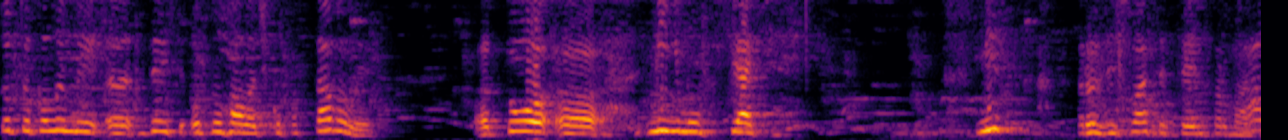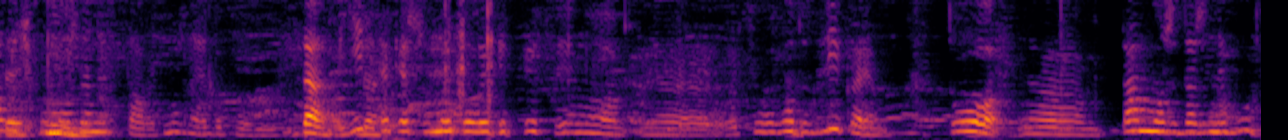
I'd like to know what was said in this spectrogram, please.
Тобто, коли ми е, десь одну галочку поставили, е, то мінімум в 5 міст розійшлася ця інформація. Галочку можна не ставити, можна я доповню. Да, Є да. таке, що ми коли підписуємо е, цю угоду з лікарем, то е, там може навіть не бути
